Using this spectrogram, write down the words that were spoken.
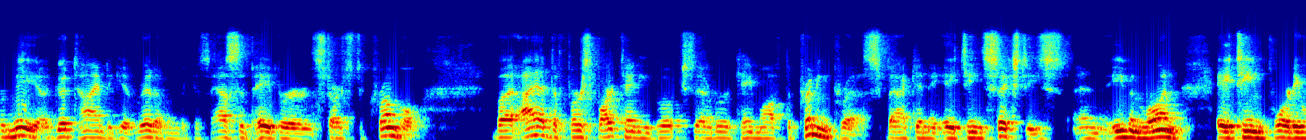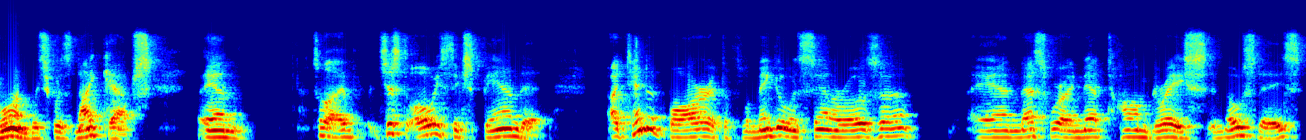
for me, a good time to get rid of them because acid paper starts to crumble. But I had the first bartending books ever came off the printing press back in the 1860s, and even one 1841, which was nightcaps. And so I've just always expanded. I attended bar at the Flamingo in Santa Rosa, and that's where I met Tom Grace in those days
